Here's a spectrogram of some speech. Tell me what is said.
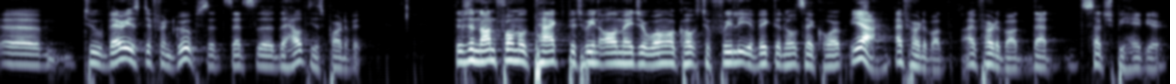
um, to various different groups. That's that's the the healthiest part of it. There's a non-formal pact between all major Wormhole corps to freely evict an Nullsec corp. Yeah, I've heard about, I've heard about that such behavior.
